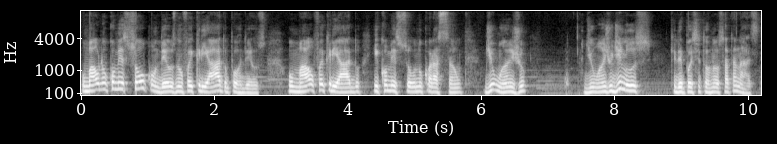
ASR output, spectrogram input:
O mal não começou com Deus, não foi criado por Deus. O mal foi criado e começou no coração de um anjo, de um anjo de luz, que depois se tornou Satanás.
